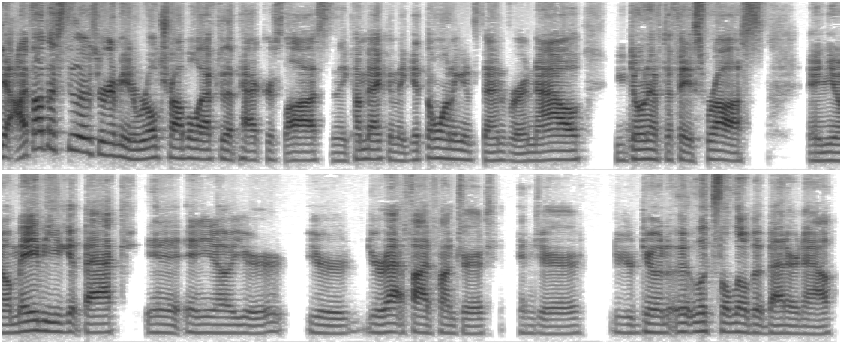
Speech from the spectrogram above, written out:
Yeah, I thought the Steelers were going to be in real trouble after the Packers lost, and they come back and they get the one against Denver, and now you don't have to face Russ, and you know maybe you get back and, and you know you're you're you're at 500 and you're you're doing it looks a little bit better now.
